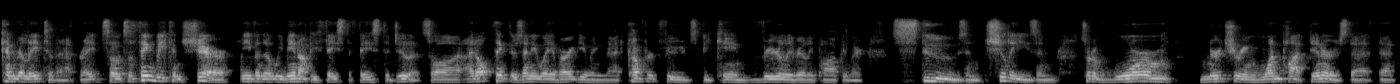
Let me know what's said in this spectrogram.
can relate to that, right? So it's a thing we can share, even though we may not be face to face to do it. So I don't think there's any way of arguing that comfort foods became really, really popular. Stews and chilies and sort of warm nurturing one pot dinners that that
